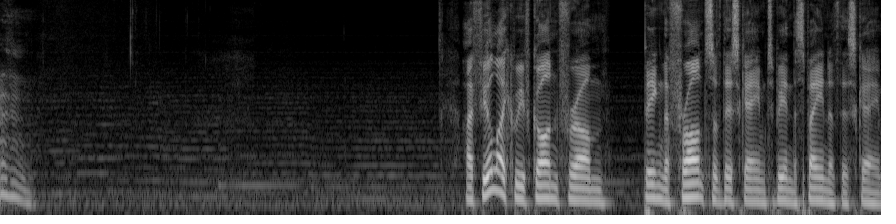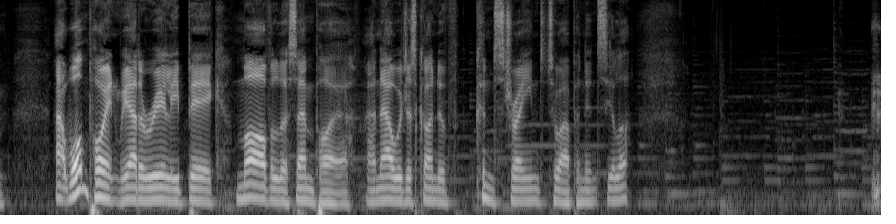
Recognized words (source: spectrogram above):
I feel like we've gone from being the France of this game to being the Spain of this game. At one point, we had a really big, marvellous empire, and now we're just kind of constrained to our peninsula.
